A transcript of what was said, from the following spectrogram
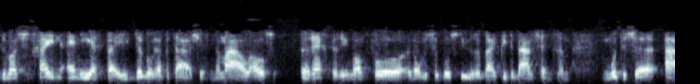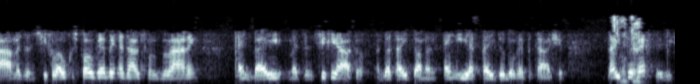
er was geen NIFP dubbelreportage. Normaal als een rechter iemand voor een onderzoek wil sturen bij het Pieter Baan Centrum, moeten ze A, met een psycholoog gesproken hebben in het huis van bewaring en B, met een psychiater. En dat heet dan een NIFP dubbelreportage. Deze rechter die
